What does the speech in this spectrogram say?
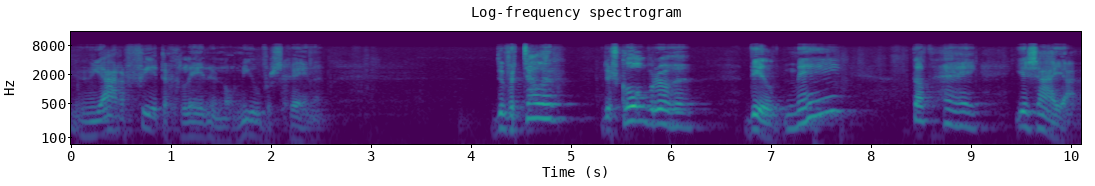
Een jaren veertig geleden nog nieuw verschenen. De verteller, de schoolbrugge, deelt mee dat hij Jesaja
